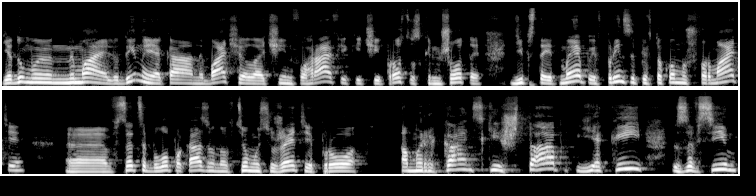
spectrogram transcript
Я думаю, немає людини, яка не бачила чи інфографіки, чи просто скріншоти Deep State Map. І в принципі, в такому ж форматі е, все це було показано в цьому сюжеті про американський штаб, який за всім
